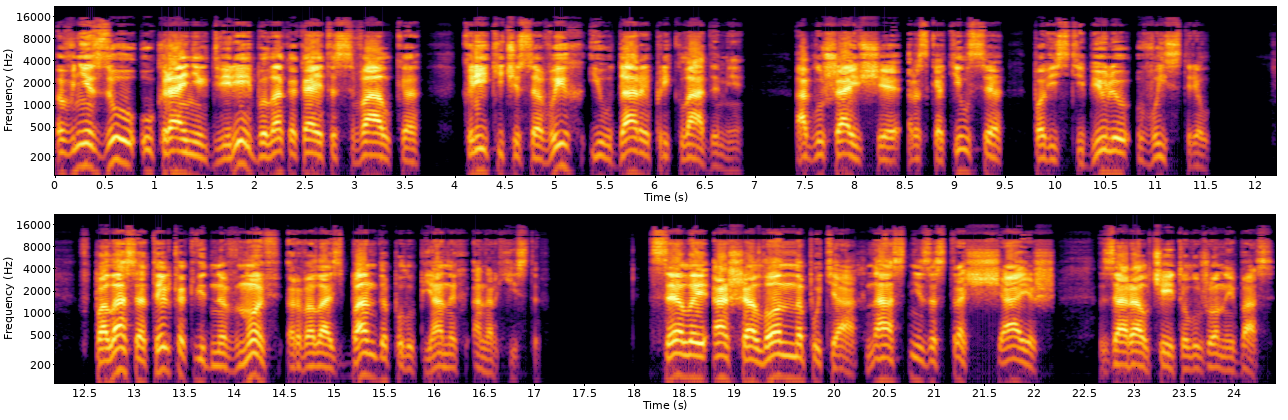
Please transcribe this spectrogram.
Внизу у крайних дверей была какая-то свалка, крики часовых и удары прикладами. Оглушающе раскатился по вестибюлю выстрел. В палас-отель, как видно, вновь рвалась банда полупьяных анархистов. Целый эшелон на путях, нас не застращаешь, — заорал чей-то луженый бас.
